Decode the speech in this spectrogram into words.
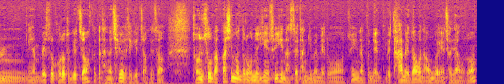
음 그냥 매수를 걸어 두겠죠. 그러니까 당연히 체결이 되겠죠. 그래서 전수 받고 하신 분들은 오늘 이게 수익이 났어요. 단기 매매로 수익이 나고 이제 다 매도하고 나온 거예요. 전량으로.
